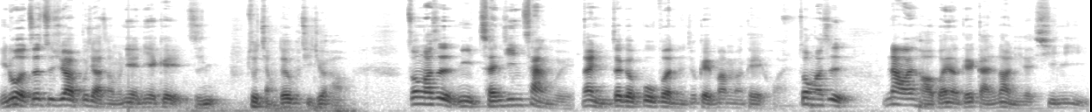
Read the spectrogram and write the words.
你如果这四句话不晓得怎么念，你也可以只就讲对不起就好。重要是你曾经忏悔，那你这个部分呢就可以慢慢可以还。重要是。那位好朋友可以感受到你的心意，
